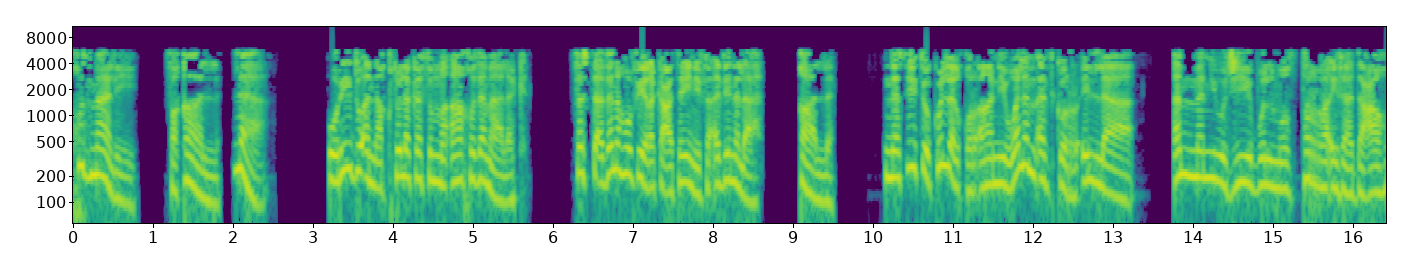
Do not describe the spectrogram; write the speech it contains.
خذ مالي. فقال لا أريد أن أقتلك ثم آخذ مالك. فاستأذنه في ركعتين فأذن له. قال نسيت كل القرآن ولم أذكر إلا أمن يجيب المضطر إذا دعاه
